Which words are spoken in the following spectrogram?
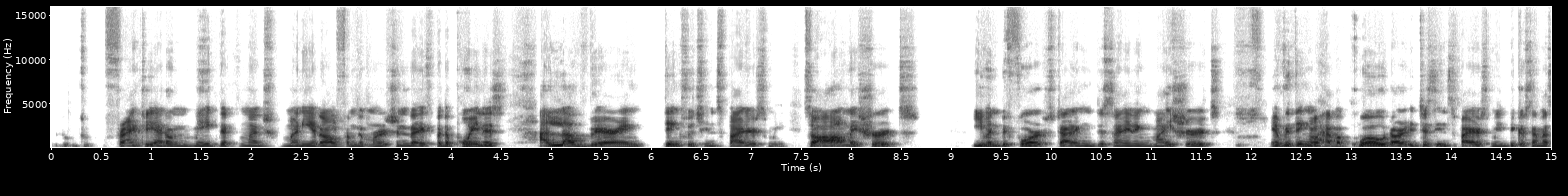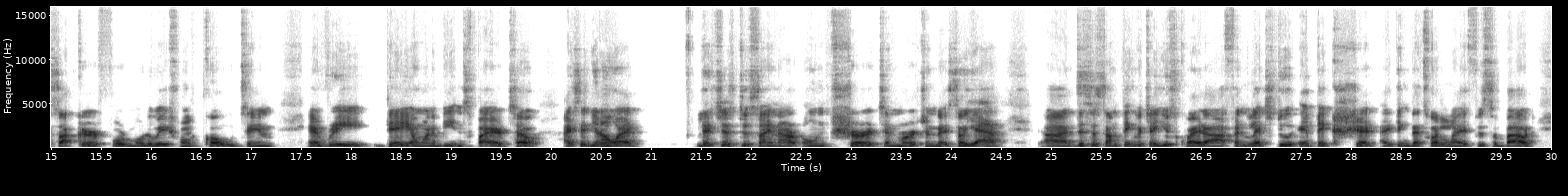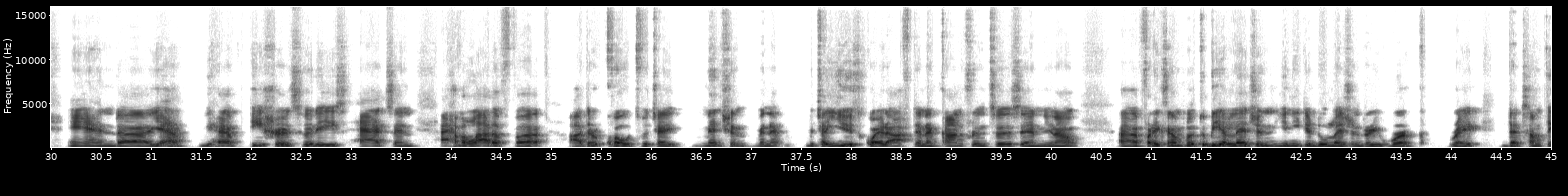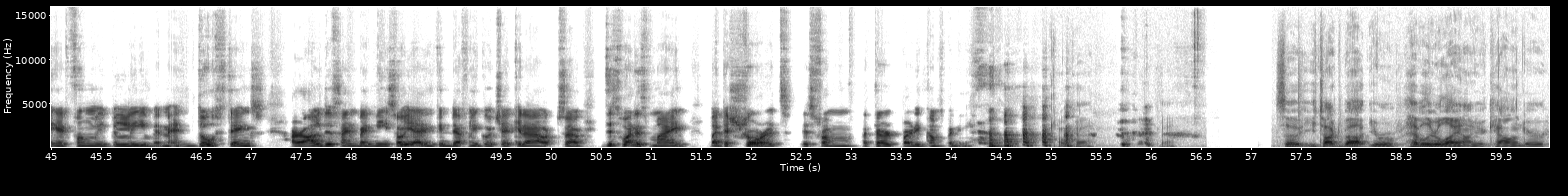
frankly, I don't make that much money at all from the merchandise. But the point is, I love wearing things which inspires me. So all my shirts, even before starting designing my shirts, everything will have a quote or it just inspires me because I'm a sucker for motivational quotes and every day I want to be inspired. So I said, you know what? Let's just design our own shirts and merchandise. So yeah, uh, this is something which I use quite often. Let's do epic shit. I think that's what life is about. And uh, yeah, we have t-shirts, hoodies, hats, and I have a lot of uh, other quotes which I mention when I, which I use quite often at conferences and you know Uh, for example, to be a legend, you need to do legendary work, right? That's something I firmly believe in. And those things are all designed by me. So yeah, you can definitely go check it out. So this one is mine, but the shorts is from a third party company. okay. Okay. So you talked about you're heavily reliant on your calendar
